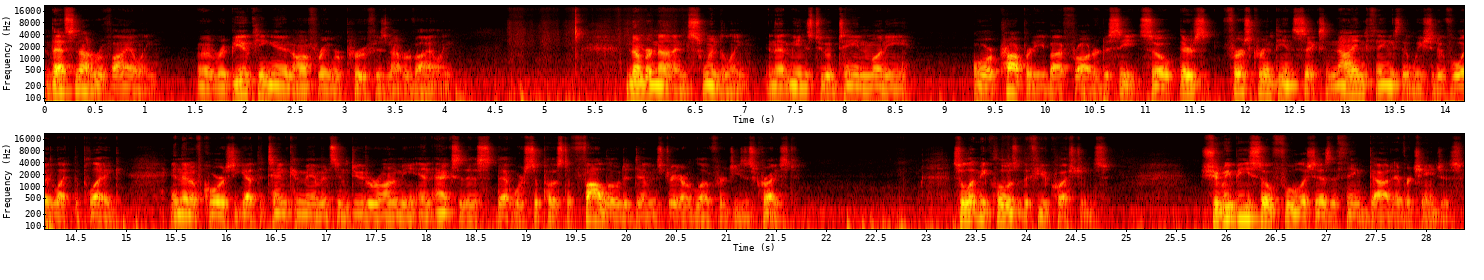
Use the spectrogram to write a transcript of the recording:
That's not reviling. Uh, rebuking and offering reproof is not reviling. Number nine, swindling. And that means to obtain money or property by fraud or deceit. So there's 1 Corinthians 6, nine things that we should avoid like the plague. And then, of course, you got the Ten Commandments in Deuteronomy and Exodus that we're supposed to follow to demonstrate our love for Jesus Christ. So let me close with a few questions. Should we be so foolish as to think God ever changes?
